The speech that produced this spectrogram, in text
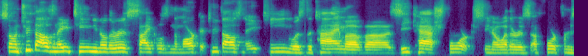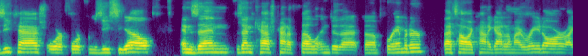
So in 2018, you know, there is cycles in the market. 2018 was the time of uh, Zcash forks, you know, whether it's a fork from Zcash or a fork from ZCL. And Zen Zencash kind of fell into that uh, parameter that's how I kind of got on my radar. I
